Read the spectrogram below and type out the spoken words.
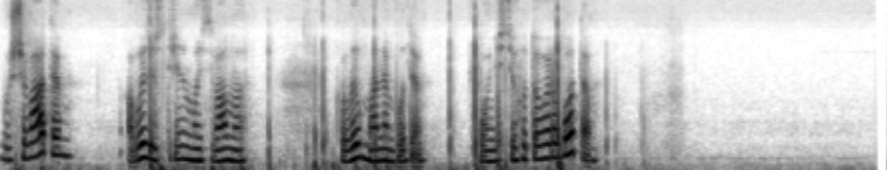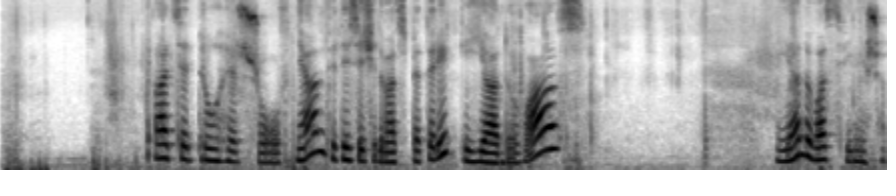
вишивати, а ви зустрінемось з вами, коли в мене буде повністю готова робота. 22 жовтня 2025 рік, і я до вас. Я до вас з фінішем.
